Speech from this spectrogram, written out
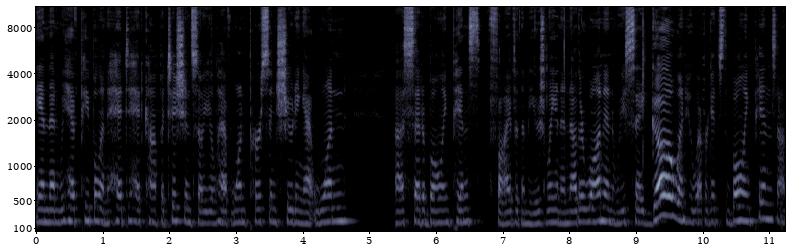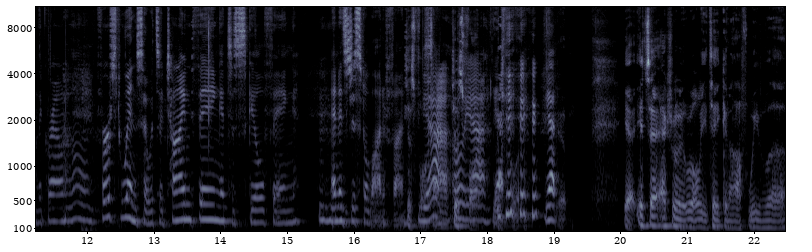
And then we have people in a head-to-head competition, so you'll have one person shooting at one uh, set of bowling pins, five of them usually, and another one, and we say go, and whoever gets the bowling pins on the ground first wins. So it's a time thing, it's a skill thing, and it's just a lot of fun. Just fun. Yeah. Just oh, fun. yeah. yeah, yep. Yeah, it's uh, actually really taken off. We've uh,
